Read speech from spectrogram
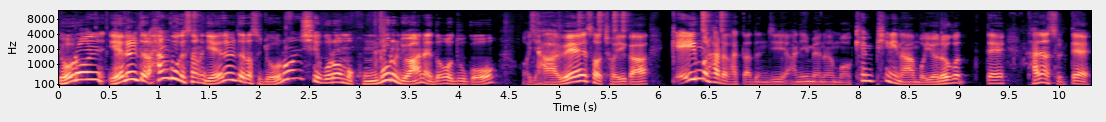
요런 예를 들어 한국에서는 예를 들어서 요런 식으로 뭐 공구를 요 안에 넣어두고 어, 야외에서 저희가 게임을 하러 갔다든지 아니면은 뭐 캠핑이나 뭐 여러 곳때 다녔을 때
